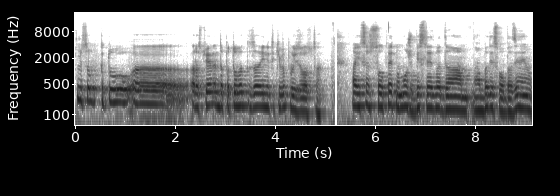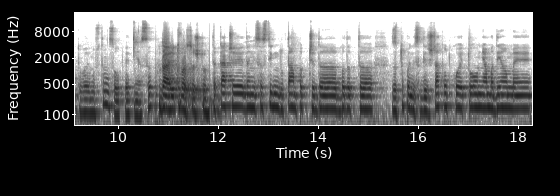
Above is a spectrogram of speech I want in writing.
смисъл като а, разстояние да пътуват за едни такива производства. А и също съответно може би следва да бъде съобразена натовареността на съответния съд. Да, и това също. Така че да не се стигне до там пък, че да бъдат затупани съдилищата, от което няма да имаме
